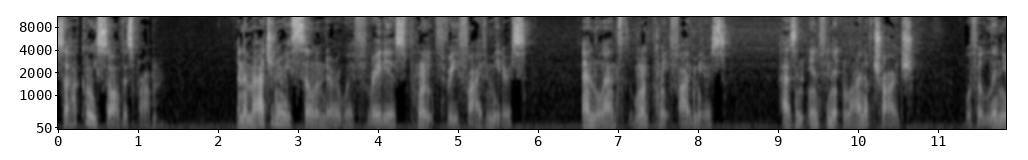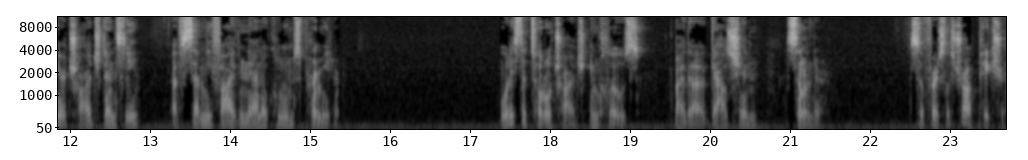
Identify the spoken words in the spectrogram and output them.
So how can we solve this problem? An imaginary cylinder with radius 0.35 meters and length 1.5 meters has an infinite line of charge with a linear charge density of 75 nanocoulombs per meter. What is the total charge enclosed by the Gaussian cylinder? So first, let's draw a picture.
